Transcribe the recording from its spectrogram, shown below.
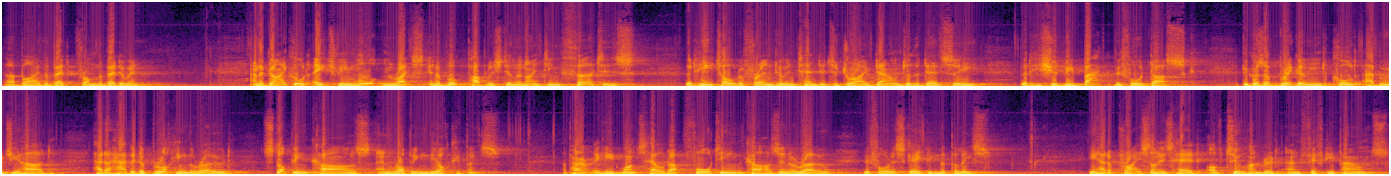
uh, by the bed- from the Bedouin. And a guy called H.V. Morton writes in a book published in the 1930s that he told a friend who intended to drive down to the Dead Sea that he should be back before dusk because a brigand called Abu Jildah had a habit of blocking the road, stopping cars, and robbing the occupants. Apparently, he'd once held up 14 cars in a row before escaping the police. He had a price on his head of 250 pounds,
